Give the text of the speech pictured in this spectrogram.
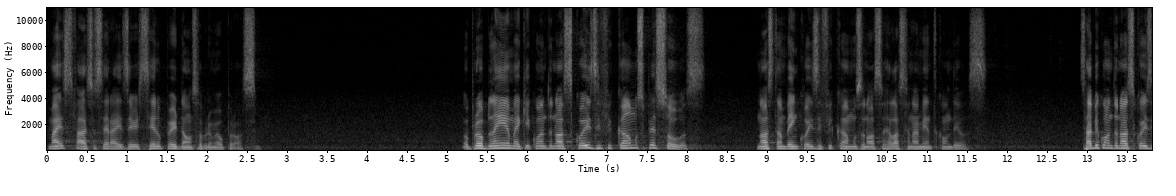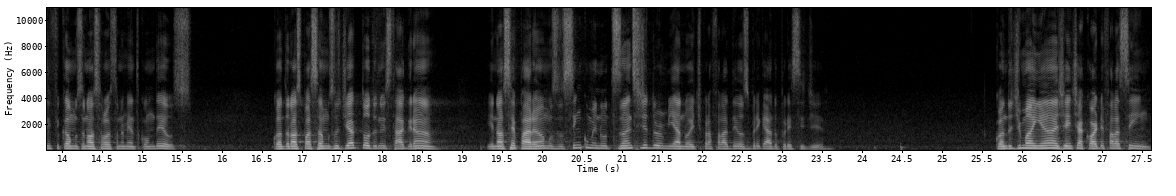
mais fácil será exercer o perdão sobre o meu próximo. O problema é que quando nós coisificamos pessoas, nós também coisificamos o nosso relacionamento com Deus. Sabe quando nós coisificamos o nosso relacionamento com Deus? Quando nós passamos o dia todo no Instagram e nós separamos os cinco minutos antes de dormir à noite para falar: Deus, obrigado por esse dia. Quando de manhã a gente acorda e fala assim:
